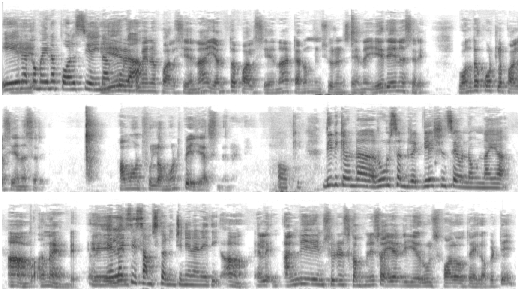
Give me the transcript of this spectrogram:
ఏ రకమైన పాలసీ అయినా ఏ రకమైన పాలసీ అయినా ఎంత పాలసీ అయినా టర్మ్ ఇన్సూరెన్స్ అయినా ఏదైనా సరే వంద కోట్ల పాలసీ అయినా సరే అమౌంట్ ఫుల్ అమౌంట్ పే చేయాల్సిందేనండి. ఓకే. దీనికి ఏమన్నా రూల్స్ అండ్ రెగ్యులేషన్స్ ఏమన్నా ఉన్నాయా? ఉన్నాయండి. ఎల్ఐసి సంస్థ నుంచి నేను అనేది. అన్ని insurance companies IRDA rules follow అవుతాయి కాబట్టి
